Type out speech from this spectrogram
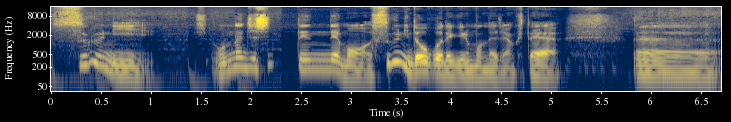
すぐに同じ失点でもすぐにどうこうできる問題じゃなくて、えー、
